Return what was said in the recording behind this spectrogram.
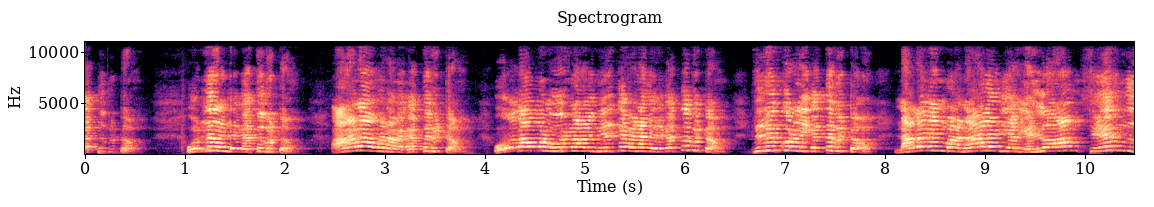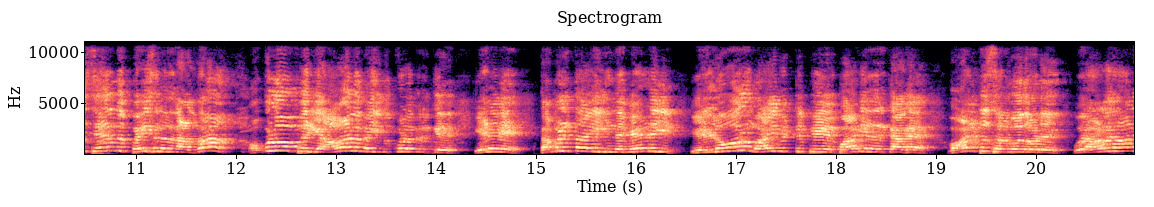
கத்துக்கிட்டோம். ஒன்னு ரெண்டு கத்துக்கிட்டோம். ஆனா அவன் அவன் கத்துக்கிட்டோம் ஓதாமல் ஒரு நாளும் இருக்க வேணாங்க கத்துக்கிட்டோம் திருக்குறளை கத்துக்கிட்டோம். நலவென்பா நாளடியார் எல்லாம் பேசினதுனால தான் அவ்வளவு பெரிய ஆளுமை இது குலத்திற்கு. எனவே தமிழ் தாய் இந்த மேடையில் எல்லோரும் வாய்விட்டு பாடியதற்காக வாழ்த்து சொல்வதோடு ஒரு அழகான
